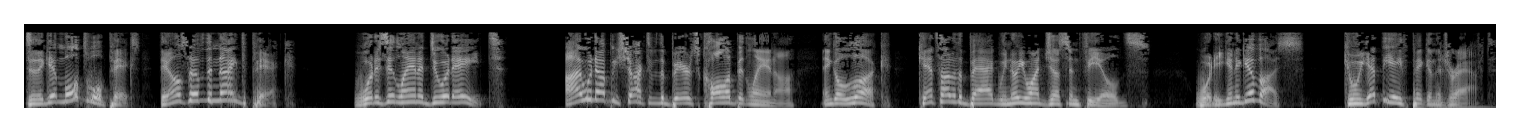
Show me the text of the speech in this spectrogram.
Do they get multiple picks? They also have the ninth pick. What does Atlanta do at eight? I would not be shocked if the Bears call up Atlanta and go, look, cat's out of the bag. We know you want Justin Fields. What are you going to give us? Can we get the eighth pick in the draft?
